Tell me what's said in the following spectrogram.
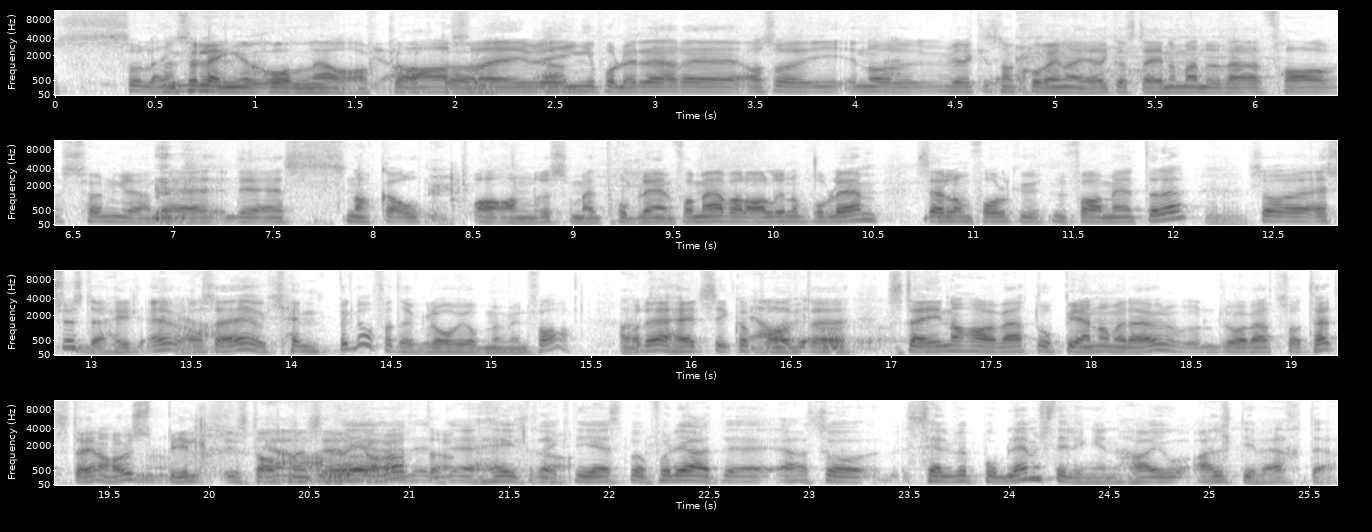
så lenge Men så lenge rollen er avklart? Ja, altså, det er er ingen problem. Det der, er, altså, nå vil jeg ikke snakke på vegne av Erik og Steinar, men det der far-sønn-greien det, det er snakka opp av andre som et problem. For meg var det aldri noe problem, selv om folk utenfor mente det. Så jeg synes det er helt, jeg, altså, jeg er jo kjempeglad for at jeg fikk lov å jobbe med min far. Og det er jeg helt sikker på at eh, Steinar har vært opp igjennom med deg. Du har vært så tett. Steinar har jo spilt i Start mens Erik har vært det der. er helt riktig, Jesper. For det at, eh, altså, selve problemstillingen har jo alltid vært der.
